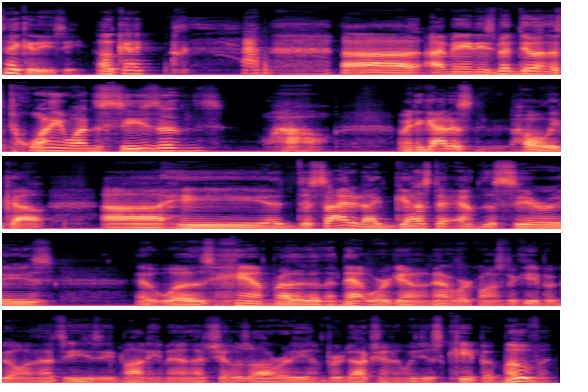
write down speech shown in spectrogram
Take it easy, okay? uh, I mean, he's been doing this 21 seasons. Wow. I mean, he got his, holy cow. Uh, he decided, I guess, to end the series. It was him rather than the network. You know, the network wants to keep it going. That's easy money, man. That show's already in production, and we just keep it moving.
